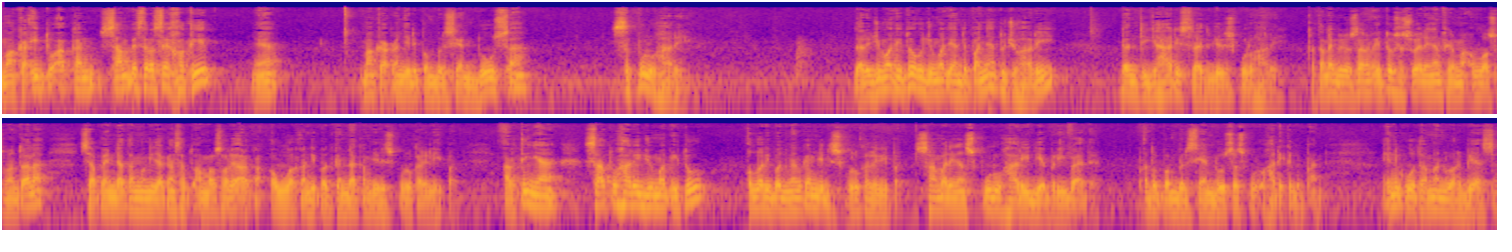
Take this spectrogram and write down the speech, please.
Maka itu akan sampai selesai khatib ya. Maka akan jadi pembersihan dosa 10 hari. Dari Jumat itu ke Jumat yang depannya 7 hari dan 3 hari setelah itu jadi 10 hari. Kata Nabi SAW itu sesuai dengan firman Allah SWT. Siapa yang datang mengerjakan satu amal soleh, Allah akan lipat gandakan menjadi 10 kali lipat. Artinya satu hari Jumat itu Allah lipat gandakan menjadi 10 kali lipat. Sama dengan 10 hari dia beribadah. Atau pembersihan dosa 10 hari ke depan. Ini keutamaan luar biasa.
